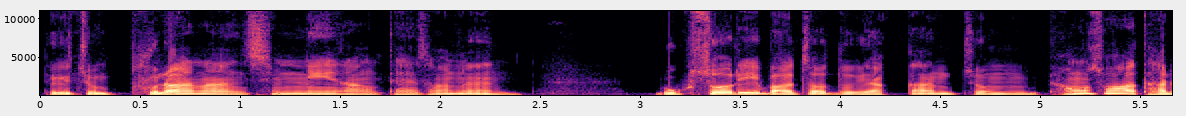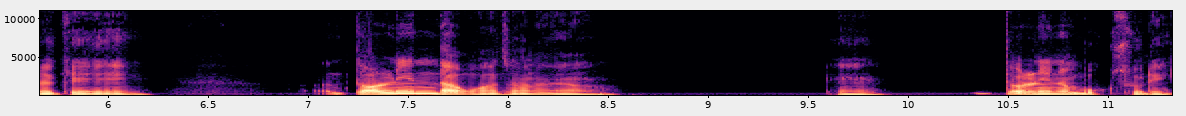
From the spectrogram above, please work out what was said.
되게 좀 불안한 심리 상태에서는 목소리마저도 약간 좀 평소와 다르게 떨린다고 하잖아요. 예. 떨리는 목소리?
